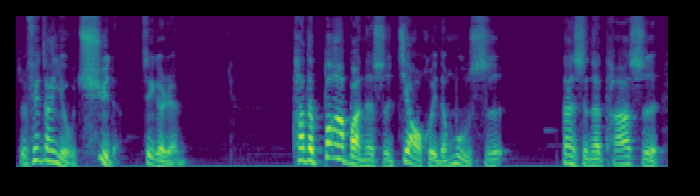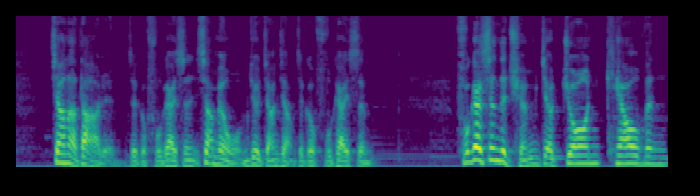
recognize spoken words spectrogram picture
是非常有趣的。这个人，他的爸爸呢是教会的牧师，但是呢他是加拿大人。这个福开森，下面我们就讲讲这个福开森。福开森的全名叫 John Calvin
